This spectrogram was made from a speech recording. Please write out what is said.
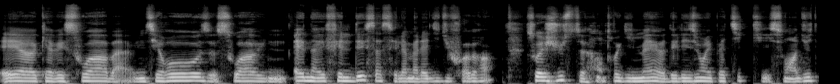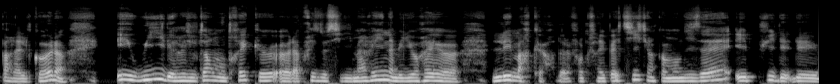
et euh, qui avaient soit bah, une cirrhose, soit une NAFLD, ça c'est la maladie du foie gras, soit juste, entre guillemets, euh, des lésions hépatiques qui sont induites par l'alcool. Et oui, les résultats ont montré que euh, la prise de silimarine améliorait euh, les marqueurs de la fonction hépatique, hein, comme on disait, et puis les,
